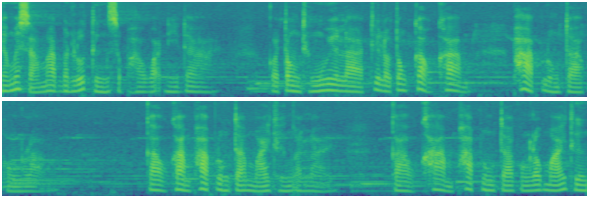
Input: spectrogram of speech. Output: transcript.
ยังไม่สามารถบรรลุถึงสภาวะนี้ได้ ก็ต้องถึงเวลาที่เราต้องก้าวข้ามภาพลวงตาของเราก้าวข้ามภาพลวงตาหมายถึงอะไรก้าวข้ามภาพลวงตาของเราหมายถึง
